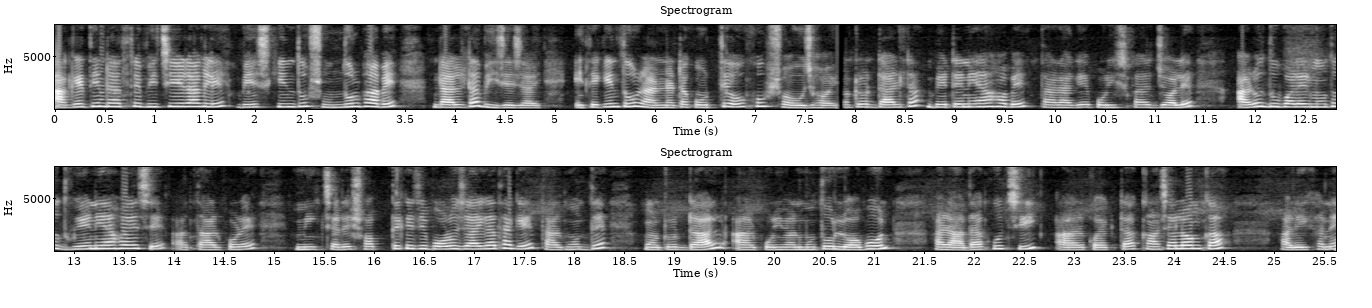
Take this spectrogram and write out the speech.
আগের দিন রাত্রে ভিজিয়ে রাখলে বেশ কিন্তু সুন্দরভাবে ডালটা ভিজে যায়। এতে কিন্তু রান্নাটা করতেও খুব সহজ হয়। মটর ডালটা বেটে নেওয়া হবে। তার আগে পরিষ্কার জলে আরও দুবারের মতো ধুয়ে নেওয়া হয়েছে। আর তারপরে মিক্সচারে সব থেকে যে বড় জায়গা থাকে, তার মধ্যে মটর ডাল আর পরিমাণ মতো লবণ আর আদা কুচি আর কয়েকটা কাঁচা লঙ্কা আর এখানে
